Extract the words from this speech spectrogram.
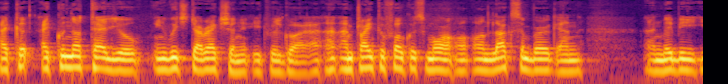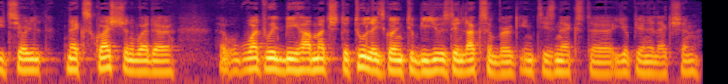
I could, I could not tell you in which direction it will go. I, am trying to focus more on, on, Luxembourg and and maybe it's your next question whether uh, what will be how much the tool is going to be used in Luxembourg in this next uh, European election.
